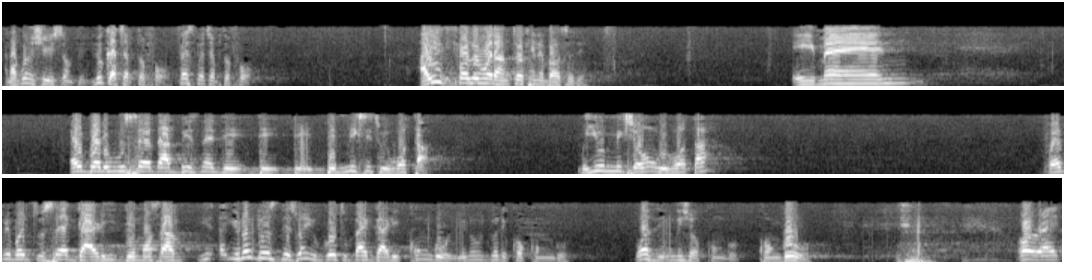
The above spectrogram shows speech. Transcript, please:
And I'm going to show you something. Look at chapter 4. First chapter 4. Are you following what I'm talking about today? Amen. Everybody who sell that business, they, they, they, they mix it with water. Will you mix your own with water? For everybody to sell gari, they must have. You, you know those days when you go to buy gari Congo, you know what they call Congo. What's the English of Congo? Congo. All right,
